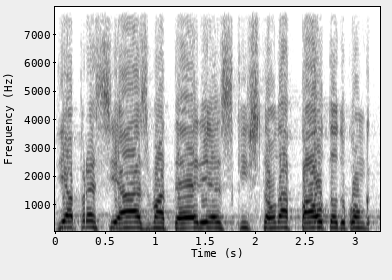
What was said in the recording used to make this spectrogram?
de apreciar as matérias que estão na pauta do Congresso.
